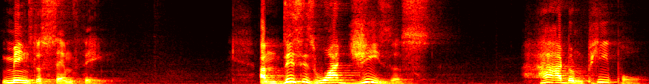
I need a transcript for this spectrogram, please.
means the same thing. And this is what Jesus had on people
